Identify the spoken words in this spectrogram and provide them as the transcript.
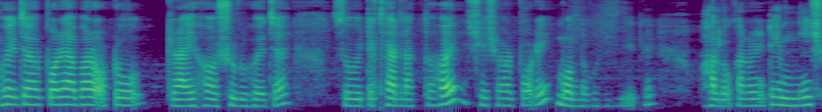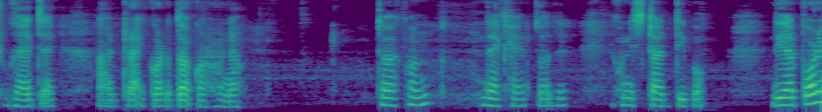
হয়ে যাওয়ার পরে আবার অটো ড্রাই হওয়া শুরু হয়ে যায়। সো এটা খেয়াল রাখতে হয়, শেষ হওয়ার পরে বন্ধ করে দিলে ভালো, কারণ এটা এমনিই শুকায় যায়, আর ড্রাই করার দরকার হয় না। তো এখন দেখায় আপনাদের, এখন স্টার্ট দিব। দেওয়ার পরে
